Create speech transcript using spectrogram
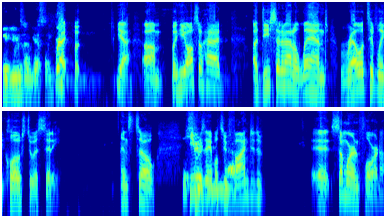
figures? I'm guessing. right, but yeah, um, but he also had a decent amount of land relatively close to a city. And so The he was able to have? find it uh, somewhere in Florida.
